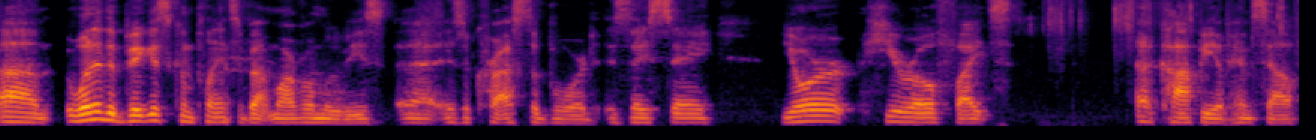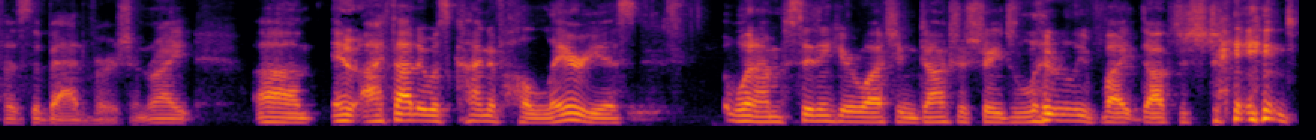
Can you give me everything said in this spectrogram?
um one of the biggest complaints about marvel movies uh, is across the board is they say your hero fights a copy of himself as the bad version right? Um and i thought it was kind of hilarious when I'm sitting here watching Doctor Strange literally fight Doctor Strange.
